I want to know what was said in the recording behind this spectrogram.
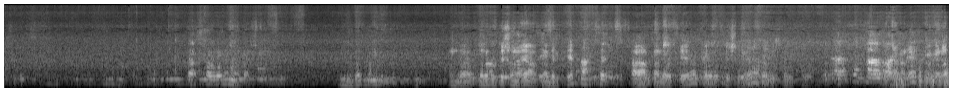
আসলে আমরা পরবর্তী সময়ে আপনাদেরকে আপনাদেরকে পরবর্তী সময়ে জানাব। ধন্যবাদ।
